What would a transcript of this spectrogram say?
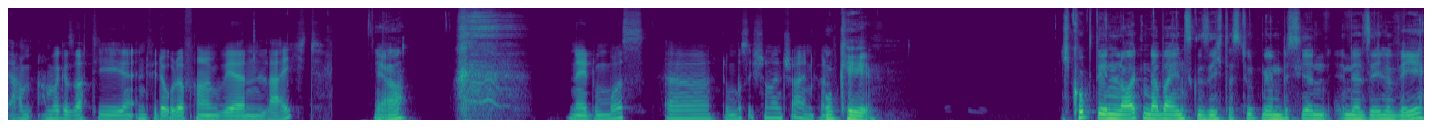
haben, haben wir gesagt, die Entweder-Oder-Fragen werden leicht? Ja, Nee, du musst, äh, du musst dich schon entscheiden können. okay. Ich gucke den Leuten dabei ins Gesicht. Das tut mir ein bisschen in der Seele weh.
